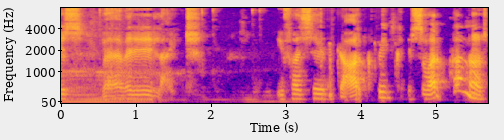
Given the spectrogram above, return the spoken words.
It's very, very light. If I say dark pink it's work or not?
